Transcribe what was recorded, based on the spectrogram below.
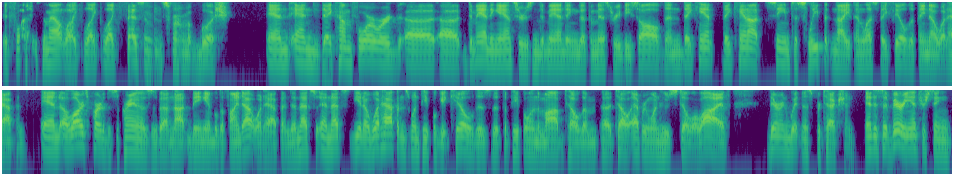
It flushes them out like like like pheasants from a bush, and and they come forward uh, uh, demanding answers and demanding that the mystery be solved. And they can't they cannot seem to sleep at night unless they feel that they know what happened and a large part of the sopranos is about not being able to find out what happened and that's and that's you know what happens when people get killed is that the people in the mob tell them uh, tell everyone who's still alive they're in witness protection and it's a very interesting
